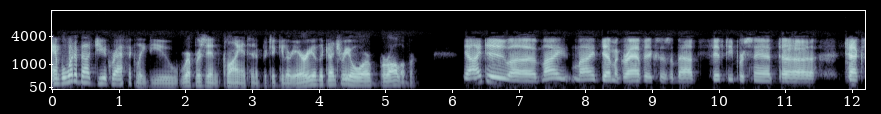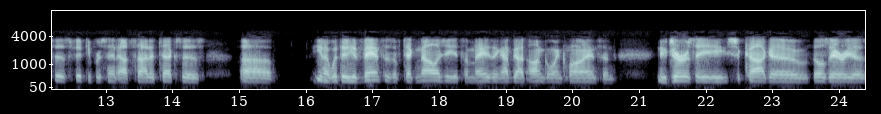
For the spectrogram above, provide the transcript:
and, what about geographically? Do you represent clients in a particular area of the country or, or all over? Yeah, I do. Uh, my my demographics is about 50% uh, Texas, 50% outside of Texas. Uh, you know, with the advances of technology, it's amazing. I've got ongoing clients in New Jersey, Chicago, those areas,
